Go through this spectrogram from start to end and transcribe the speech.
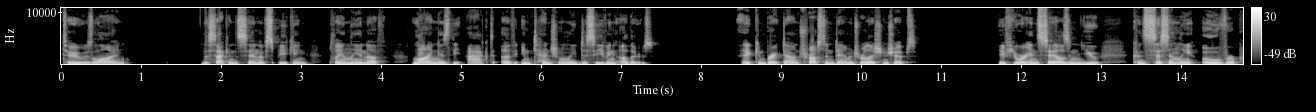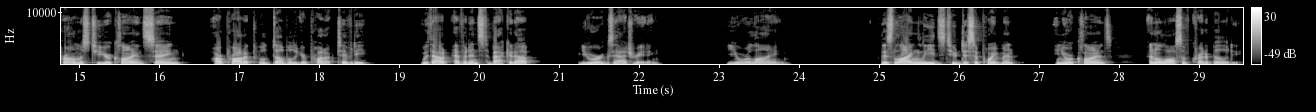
Two is lying. The second sin of speaking, plainly enough, lying is the act of intentionally deceiving others. It can break down trust and damage relationships. If you're in sales and you consistently overpromise to your clients saying, our product will double your productivity, without evidence to back it up, you're exaggerating. You're lying. This lying leads to disappointment in your clients and a loss of credibility.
